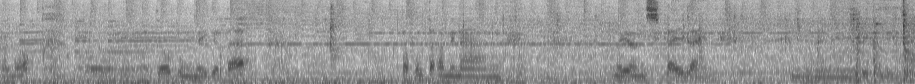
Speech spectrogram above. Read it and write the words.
manok o adobong may gata, papunta kami ng Mayon Skyline ni Ricky.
